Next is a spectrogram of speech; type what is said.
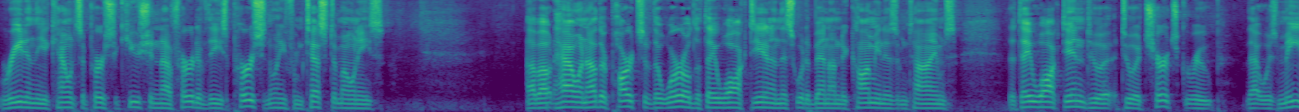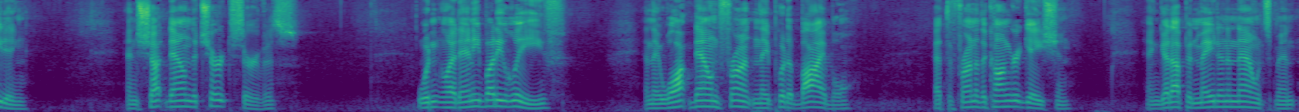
reading the accounts of persecution. And I've heard of these personally from testimonies about how in other parts of the world that they walked in, and this would have been under communism times, that they walked into a, to a church group that was meeting and shut down the church service, wouldn't let anybody leave and they walked down front and they put a Bible at the front of the congregation and got up and made an announcement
